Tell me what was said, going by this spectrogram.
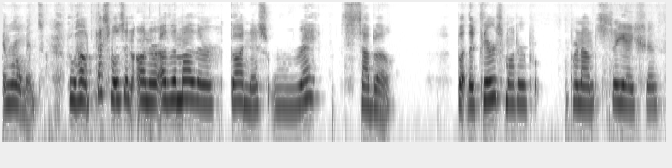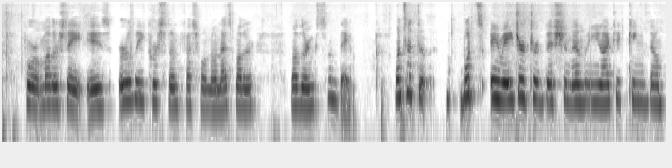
and Romans, who held festivals in honor of the mother goddess Resablo. But the clearest modern pronunciation for Mother's Day is early Christian festival known as Mother Mothering Sunday. Once a, once a major tradition in the United Kingdom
